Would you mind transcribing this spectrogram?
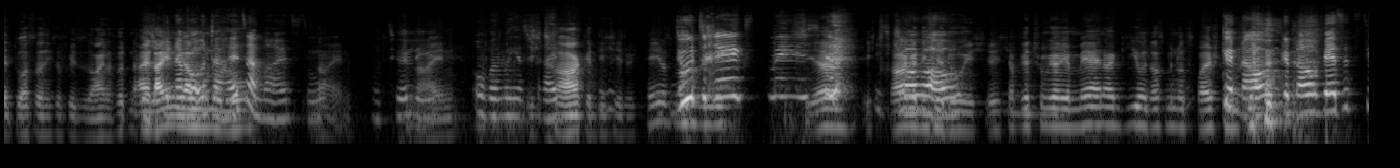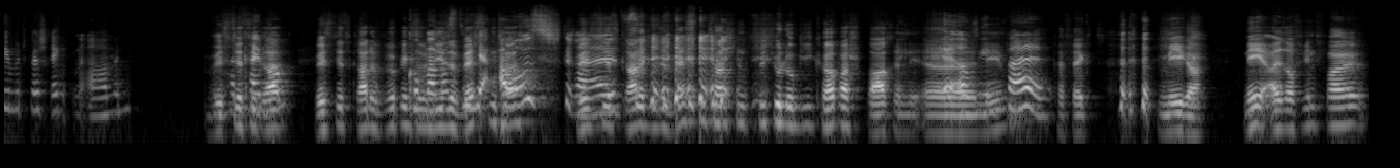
äh, du hast doch nicht so viel zu sagen. Das wird ein ich bin aber Monolog. unterhaltsamer als du. Nein, Natürlich. nein. Oh, wollen wir jetzt Ich streiten? trage dich hier durch. Nee, Du wir nicht. trägst mich! Ja, ich, Ich trage dich hier auch. durch. Ich habe jetzt schon wieder hier mehr Energie und das mit nur zwei Stunden. Genau, genau. Wer sitzt hier mit verschränkten Armen? Willst du jetzt, hier Bock. willst du jetzt gerade wirklich Guck so mal, diese Westentaschen... Willst du jetzt gerade diese Westentaschen Psychologie Körpersprache äh, Äh, auf jeden nehmen? Fall. Perfekt. Mega. Nee, also auf jeden Fall,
